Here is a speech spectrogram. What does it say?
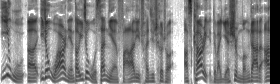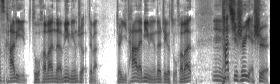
一五呃，一九五二年到一九五三年，法拉利传奇车手阿斯卡里，对吧？也是蒙扎的阿斯卡里组合湾的命名者，对吧？就以他来命名的这个组合湾，嗯。它其实也是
